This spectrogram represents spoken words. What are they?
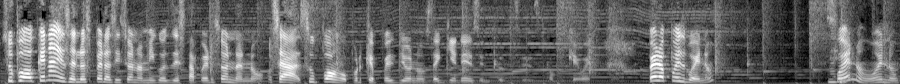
supongo que nadie se lo espera si son amigos de esta persona, ¿no? O sea, supongo, porque pues yo no sé quién es, entonces como que bueno. Pero pues bueno. Bueno, bueno.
